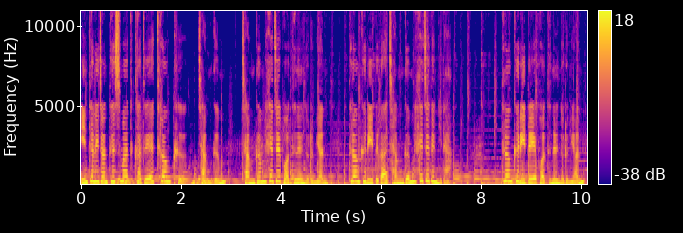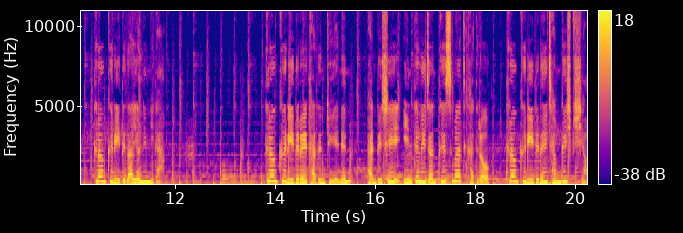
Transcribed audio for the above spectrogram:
intelligent 스마트 카드의 트렁크, 잠금, 잠금 해제 버튼을 누르면 트렁크 lid가 잠금 해제됩니다. 트렁크 lid의 버튼을 누르면 트렁크 lid가 열립니다. 트렁크 lid를 닫은 뒤에는 반드시 intelligent 스마트 카드로 트렁크 lid를 잠그십시오.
